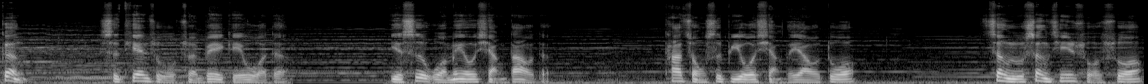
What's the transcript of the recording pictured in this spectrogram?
更是天主准备给我的，也是我没有想到的。他总是比我想的要多。正如圣经所说，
